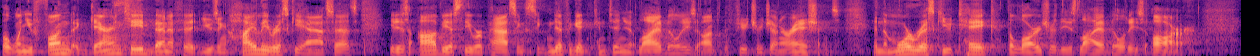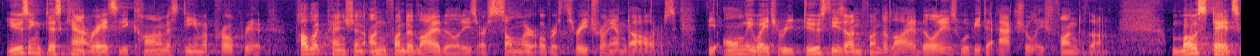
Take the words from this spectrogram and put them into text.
But when you fund a guaranteed benefit using highly risky assets, it is obvious that you are passing significant contingent liabilities onto the future generations. And the more risk you take, the larger these liabilities are. Using discount rates that economists deem appropriate, public pension unfunded liabilities are somewhere over $3 trillion. The only way to reduce these unfunded liabilities would be to actually fund them. Most states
